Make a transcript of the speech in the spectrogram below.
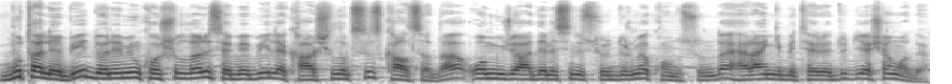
Bu talebi dönemin koşulları sebebiyle karşılıksız kalsa da o mücadelesini sürdürme konusunda herhangi bir tereddüt yaşamadı.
